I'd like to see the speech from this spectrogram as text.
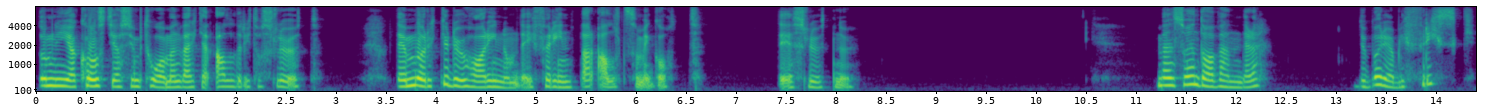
De nya konstiga symptomen verkar aldrig ta slut. Det mörker du har inom dig förintar allt som är gott. Det är slut nu. Men så en dag vänder det. Du börjar bli frisk.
